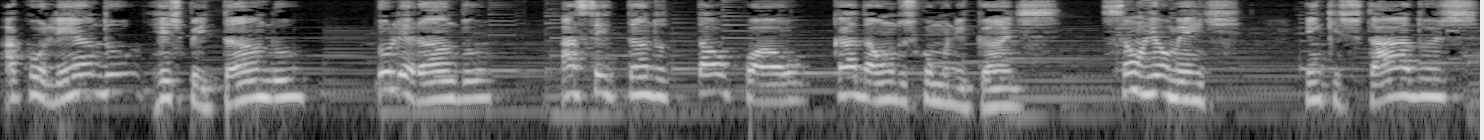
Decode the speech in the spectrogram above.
acolhendo, respeitando, tolerando, aceitando tal qual cada um dos comunicantes são realmente enquistados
